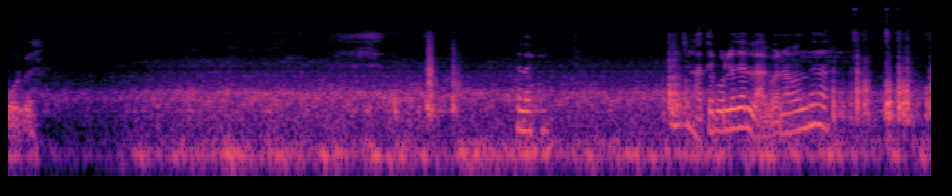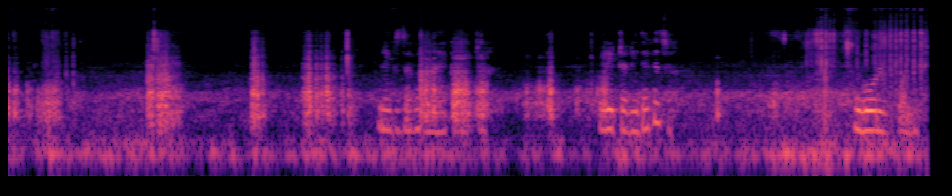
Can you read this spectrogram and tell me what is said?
পড়বে। এ দেখো এটা হাতে পড়লে যা লাগবে না বন্ধুরা। নেক্সট দেখো গ্লিটারি দেখেছ? গোল্ড পলিশ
